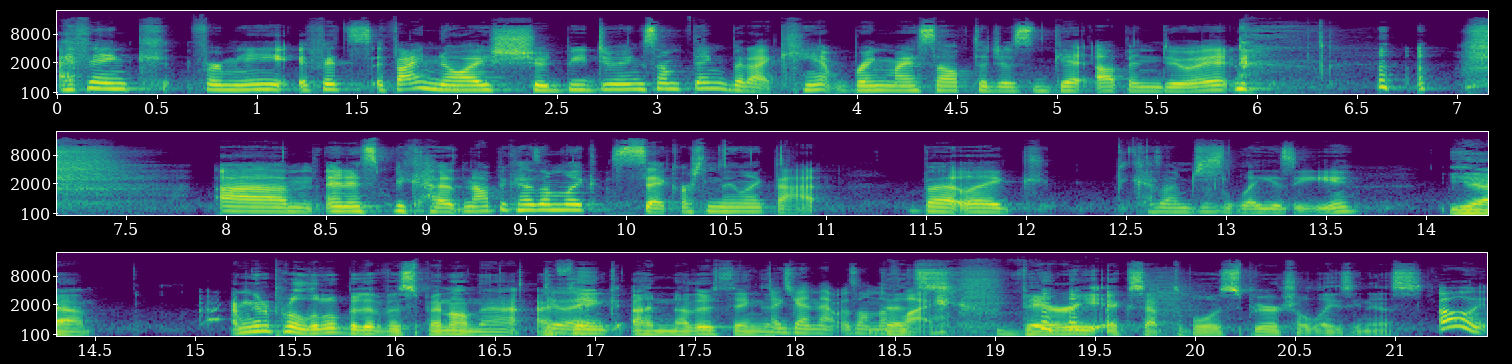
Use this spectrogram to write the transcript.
I think for me, if it's if I know I should be doing something, but I can't bring myself to just get up and do it, um, and it's because not because I'm like sick or something like that, but like because I'm just lazy. yeah. I'm gonna put a little bit of a spin on that. Do I it. think another thing that's, Again, that was on the fly. very acceptable is spiritual laziness. Oh,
